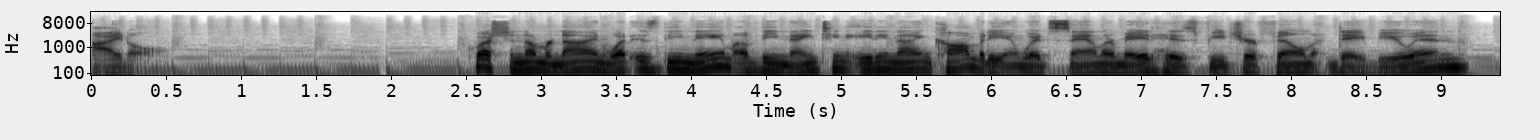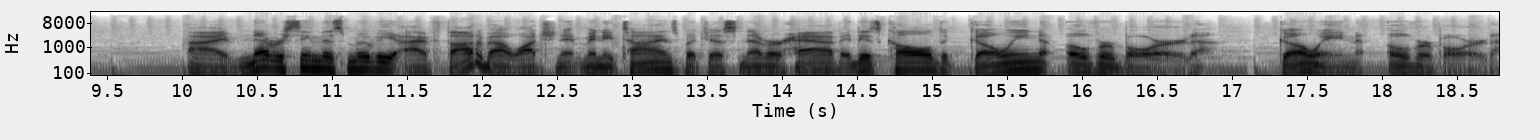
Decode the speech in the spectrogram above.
Idol. Question number nine What is the name of the 1989 comedy in which Sandler made his feature film debut in? I've never seen this movie. I've thought about watching it many times, but just never have. It is called Going Overboard. Going Overboard.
